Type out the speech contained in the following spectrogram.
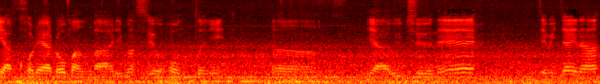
いやこれはロマンがありますよ本当に。うん、いや宇宙ね行ってみたいな。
